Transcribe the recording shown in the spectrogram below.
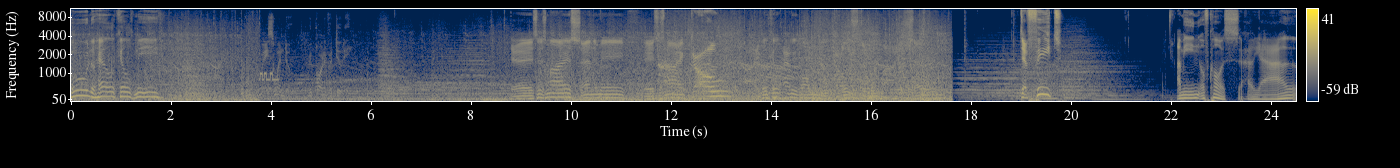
Who the hell killed me? Mace reporting for duty. This is my enemy. This is my goal. I will kill everyone who goes to my soul. Defeat! I mean, of course, uh, yeah.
